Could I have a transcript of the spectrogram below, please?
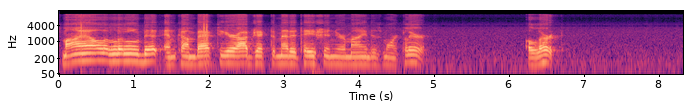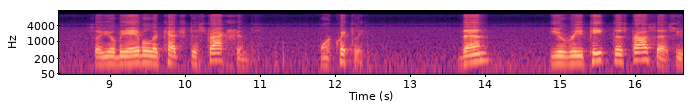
smile a little bit and come back to your object of meditation, your mind is more clear, alert. So you'll be able to catch distractions more quickly. Then you repeat this process. You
